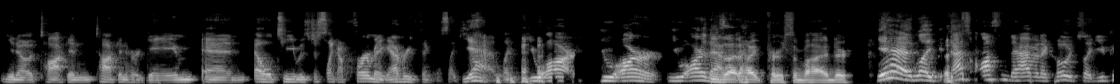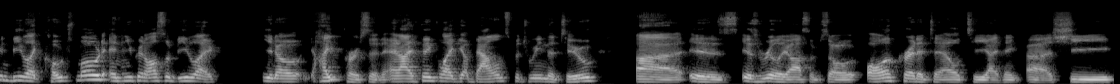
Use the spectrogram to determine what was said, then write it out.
you know talking talking her game, and LT was just like affirming everything. It was like, yeah, like you are, you are, you are that. He's that hype person behind her. Yeah, and like that's awesome to have in a coach. Like you can be like coach mode, and you can also be like you know hype person. And I think like a balance between the two uh, is is really awesome. So all credit to LT. I think uh, she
